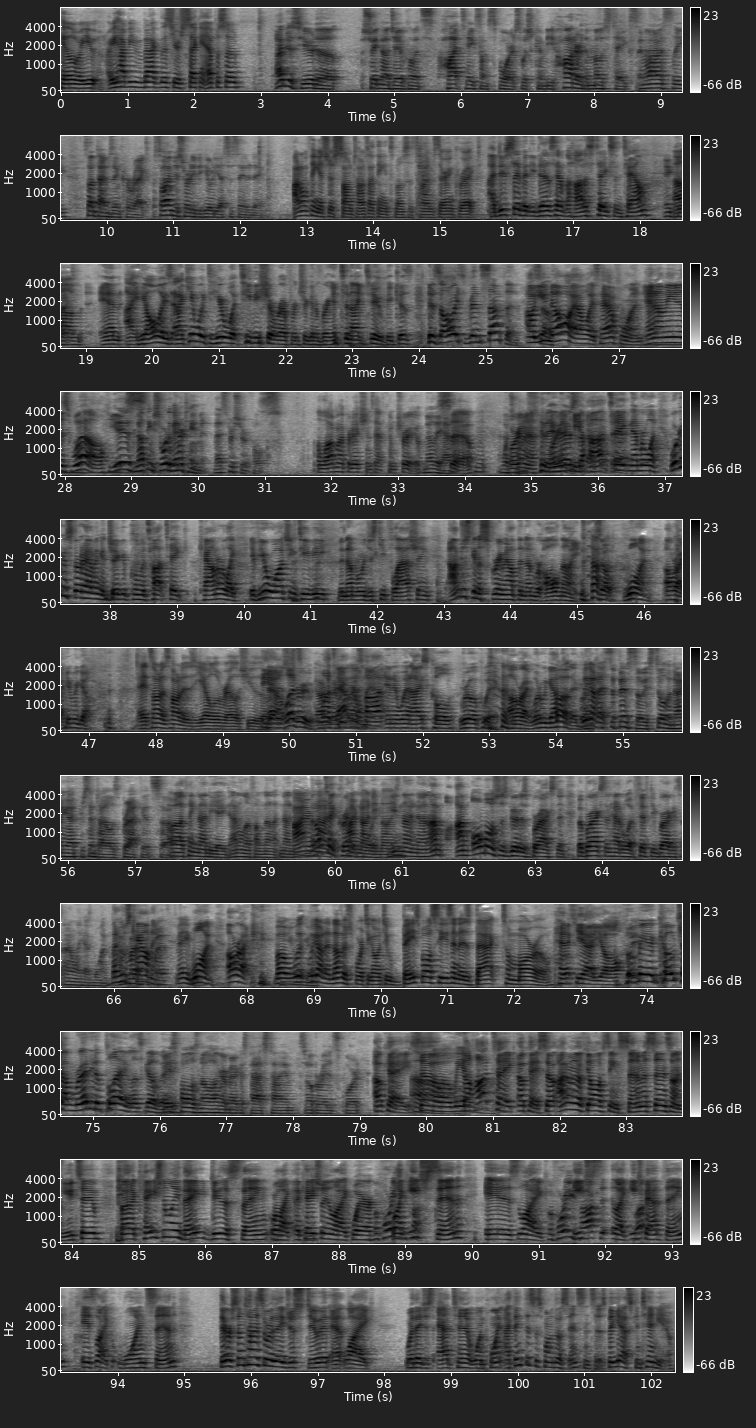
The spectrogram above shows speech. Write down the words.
Caleb, are you are you happy to be back? This your second episode? I'm just here to straighten out Jacob Clements' hot takes on sports, which can be hotter than most takes, and honestly, sometimes incorrect. So I'm just ready to hear what he has to say today. I don't think it's just sometimes. I think it's most of the times they're incorrect. I do say that he does have the hottest takes in town. Incorrect. Um, and I, he always, and I can't wait to hear what TV show reference you're going to bring in tonight, too, because there's always been something. Oh, you know I always have one, and I mean as well. He is nothing short of entertainment. That's for sure, folks. A lot of my predictions have come true. No, they have. So mm. Which we're ones? gonna. We're gonna there's keep the hot take that. number one. We're gonna start having a Jacob Clements hot take counter. Like if you're watching TV, the number would just keep flashing. I'm just gonna scream out the number all night. So one. All right, here we go. It's not as hot as Yale over LSU though. Yeah, That is let's- true. let's that was hot and it went ice cold real quick. All right, what do we got But today, bro? we got That's defense, though. He's still in the 99th percentile of his bracket, so. Uh, I think 98. I don't know if I'm not 99, I'm but I'll take credit I'm for it. 99. He's 99. I'm I'm almost as good as Braxton, but Braxton had what 50 brackets. I only had one. But who's right counting? with- Maybe. One. All right. But Here we, we we got another sport to go into. Baseball season is back tomorrow. Heck yeah, y'all. Put me in, coach. I'm ready to play. Let's go, baby. Baseball is no longer America's pastime. It's an overrated sport. Okay, oh. so So we the have- hot take. Okay, so I don't know if y'all have seen Cinema Sins on YouTube, but occasionally they do this thing, or like occasionally like where Before you like talk- each sin is like Before you each talk- si- like each What? bad thing is like one sin. There are some times where they just do it at like where they just add ten at one point. I think this is one of those instances. But yes, continue.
